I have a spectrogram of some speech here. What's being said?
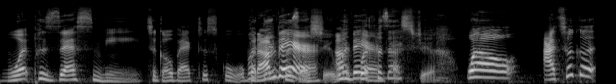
what possessed me to go back to school, what but I'm there. I'm what, there. What possessed you? Well, I took a,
